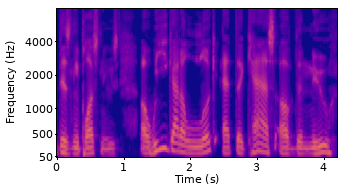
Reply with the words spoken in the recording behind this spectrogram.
Disney Plus news, uh, we got a look at the cast of the new.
